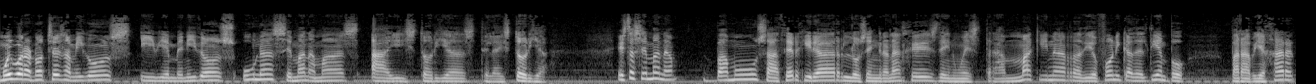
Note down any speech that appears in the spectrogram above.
Muy buenas noches amigos y bienvenidos una semana más a Historias de la Historia. Esta semana vamos a hacer girar los engranajes de nuestra máquina radiofónica del tiempo para viajar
